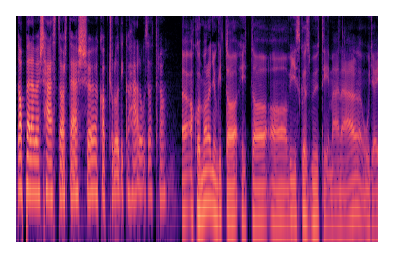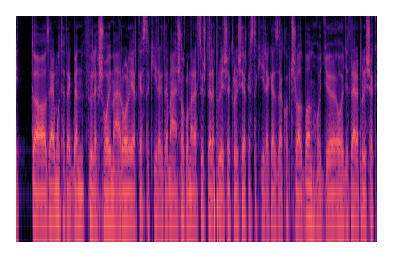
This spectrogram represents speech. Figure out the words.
napelemes háztartás kapcsolódik a hálózatra. Akkor maradjunk itt a, itt a, a vízközmű témánál. Ugye itt az elmúlt hetekben főleg Sojmáról érkeztek hírek, de más agglomerációs településekről is érkeztek hírek ezzel kapcsolatban, hogy, hogy a települések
